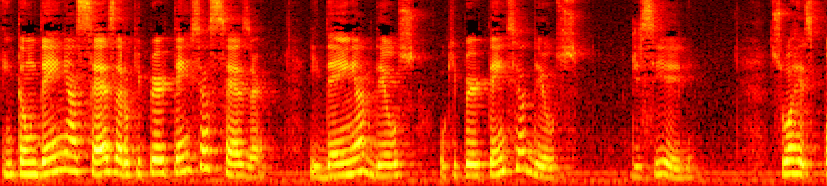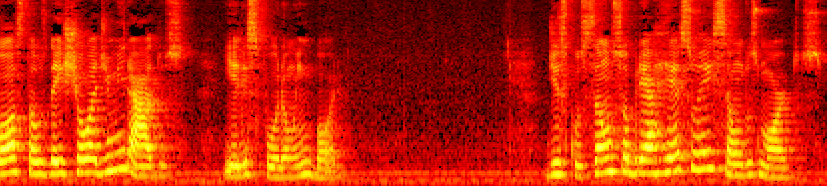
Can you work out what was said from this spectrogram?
Então deem a César o que pertence a César e deem a Deus o que pertence a Deus, disse ele. Sua resposta os deixou admirados e eles foram embora. Discussão sobre a ressurreição dos mortos.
